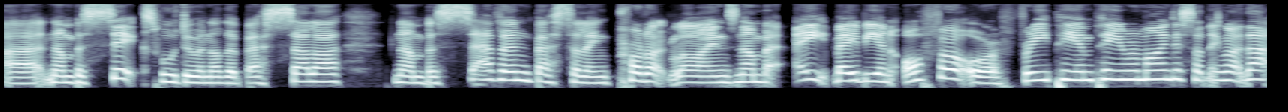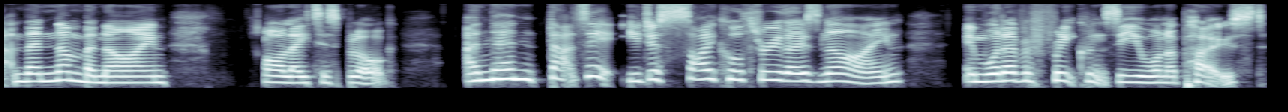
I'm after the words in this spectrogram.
Uh, number six, we'll do another bestseller. Number seven, best selling product lines. Number eight, maybe an offer or a free PMP reminder, something like that. And then number nine, our latest blog. And then that's it. You just cycle through those nine in whatever frequency you want to post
